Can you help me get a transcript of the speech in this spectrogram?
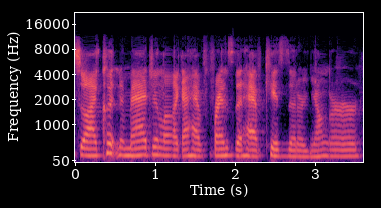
so I couldn't imagine like I have friends that have kids that are younger,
